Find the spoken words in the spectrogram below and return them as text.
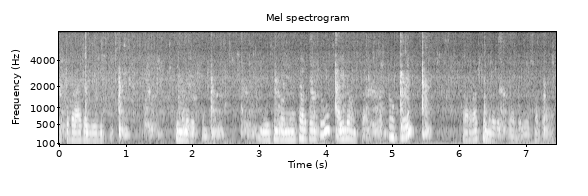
ఇప్పుడు బాగా వేగిద్ది. సిమ్లో పెట్టుకుంటాం వేసిన రెండు నిమిషాల పాటు ఆయిలో ఉంచాలి. ఓకే. తర్వాత సిమ్లో పెట్టుకోవాలి. రెండు నిమిషాల తర్వాత.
